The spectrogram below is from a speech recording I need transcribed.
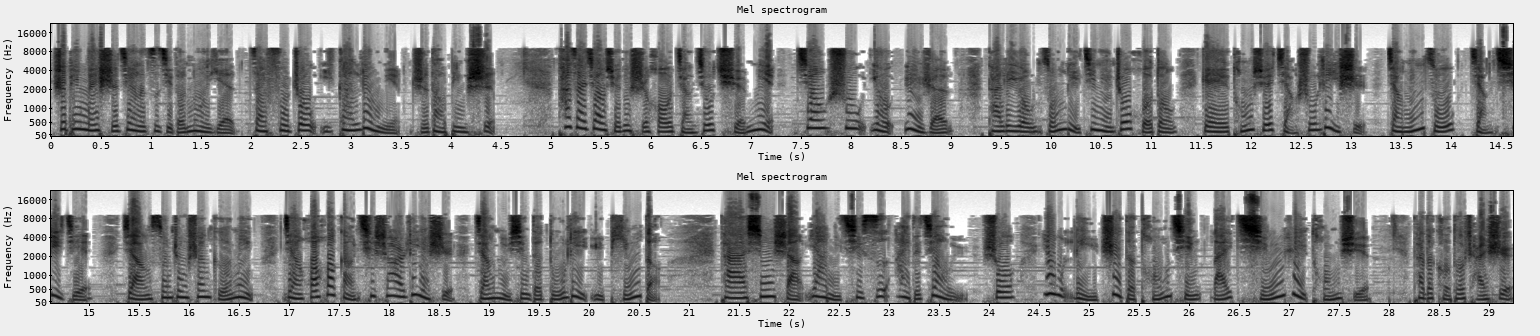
石平梅实践了自己的诺言，在福州一干六年，直到病逝。他在教学的时候讲究全面，教书又育人。他利用总理纪念周活动，给同学讲述历史、讲民族、讲气节，讲孙中山革命，讲华华岗七十二烈士，讲女性的独立与平等。他欣赏亚米契斯《爱的教育》，说用理智的同情来情育同学。他的口头禅是：“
